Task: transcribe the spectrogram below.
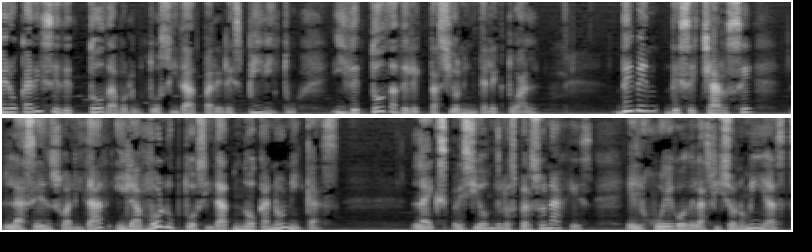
pero carece de toda voluptuosidad para el espíritu y de toda delectación intelectual. Deben desecharse la sensualidad y la voluptuosidad no canónicas la expresión de los personajes, el juego de las fisonomías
